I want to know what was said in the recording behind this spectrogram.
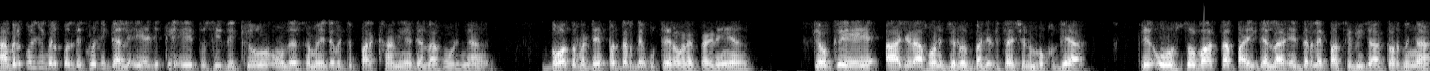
ਹਾਂ, ਬਿਲਕੁਲ ਜੀ, ਬਿਲਕੁਲ। ਦੇਖੋ ਜੀ, ਗੱਲ ਇਹ ਹੈ ਜੀ ਕਿ ਇਹ ਤੁਸੀਂ ਦੇਖਿਓ, ਆਉਂਦੇ ਸਮੇਂ ਦੇ ਵਿੱਚ ਪਰਖਾਂ ਦੀਆਂ ਗੱਲਾਂ ਹੋਣੀਆਂ ਬਹੁਤ ਵੱਡੇ ਪੱਧਰ ਦੇ ਉੱਤੇ ਰੌਲੇ ਪੈਣੇ ਆ, ਕਿਉਂਕਿ ਆ ਜਿਹੜਾ ਹੁਣ ਜਦੋਂ ਬਜਟ ਸੈਸ਼ਨ ਮੁੱਕ ਗਿਆ ਤੇ ਉਸ ਤੋਂ ਬਾਅਦ ਤਾਂ ਭਾਈ ਗੱਲਾਂ ਇਧਰਲੇ ਪਾਸੇ ਵੀ ਜਾ ਤੁਰਦੀਆਂ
